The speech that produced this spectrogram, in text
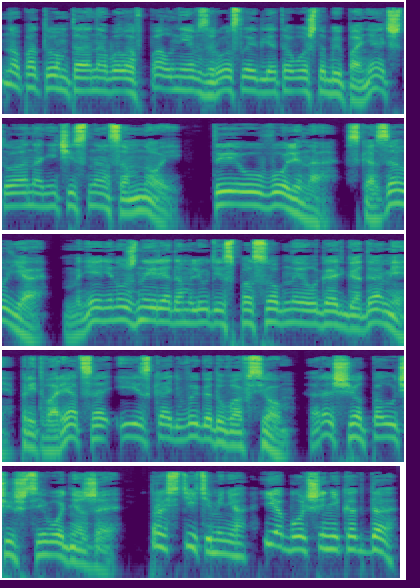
но потом-то она была вполне взрослой для того, чтобы понять, что она нечестна со мной. «Ты уволена», — сказал я. «Мне не нужны рядом люди, способные лгать годами, притворяться и искать выгоду во всем. Расчет получишь сегодня же». «Простите меня, я больше никогда...»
